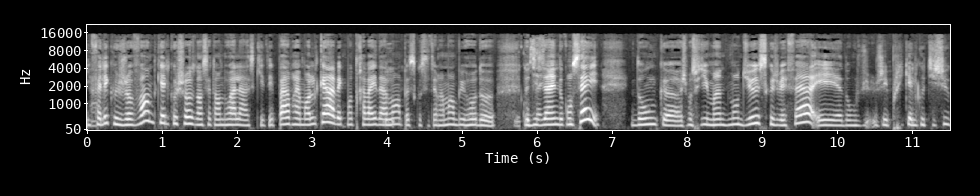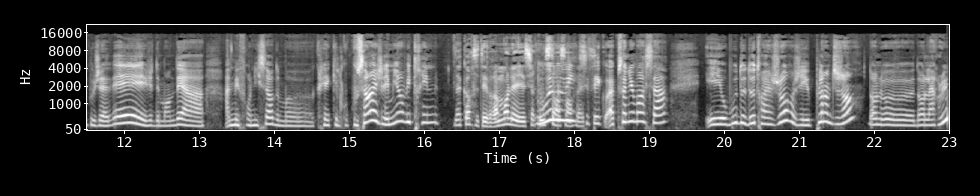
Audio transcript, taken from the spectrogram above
Il ah. fallait que je vende quelque chose dans cet endroit-là, ce qui n'était pas vraiment le cas avec mon travail d'avant, oui. parce que c'était vraiment un bureau de, de, de design, de conseil. Donc, euh, je me suis dit, mon Dieu, ce que je vais faire. Et euh, donc, j'ai pris quelques tissus que j'avais et j'ai demandé à un de mes fournisseurs de me créer quelques coussins et je l'ai mis en vitrine. D'accord, c'était vraiment les circonstances, oui, oui, en fait. C'était absolument ça. Et au bout de deux, trois jours, j'ai eu plein de gens dans, le, dans la rue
